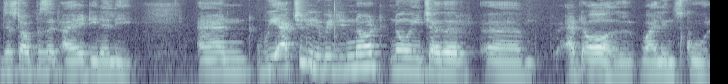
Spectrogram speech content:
just opposite IIT Delhi, and we actually we did not know each other um, at all while in school,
